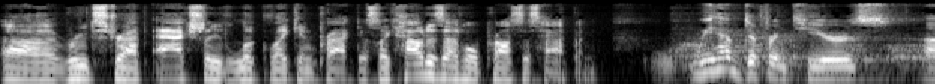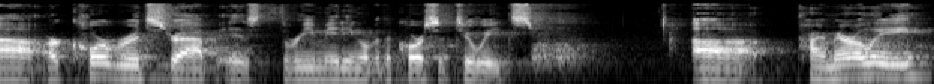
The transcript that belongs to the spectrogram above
uh, Rootstrap actually look like in practice? Like, how does that whole process happen? We have different tiers. Uh, our core Rootstrap is three meeting over the course of two weeks. Uh, primarily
